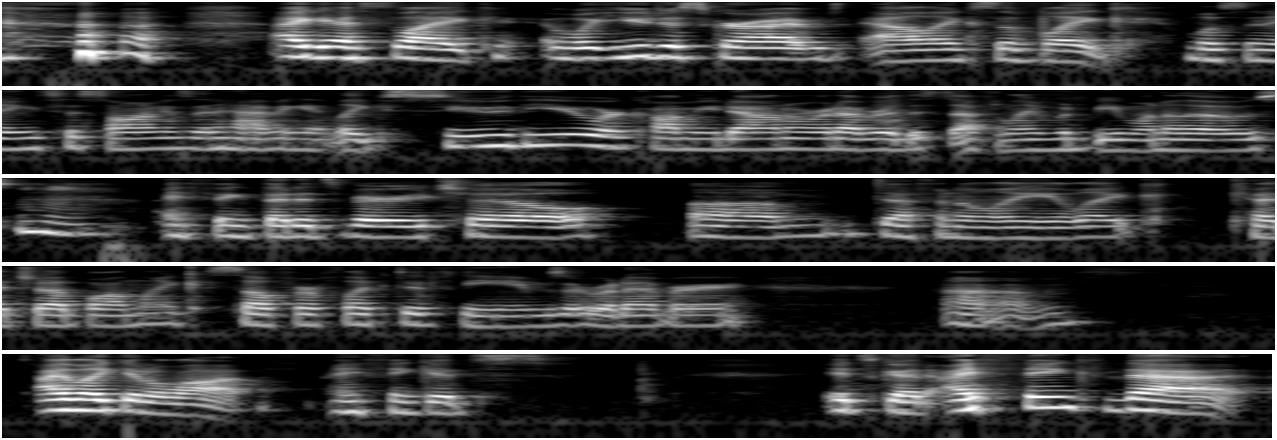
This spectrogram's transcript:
I guess like what you described, Alex, of like listening to songs and having it like soothe you or calm you down or whatever. This definitely would be one of those. Mhm. I think that it's very chill. Um, definitely like catch up on like self reflective themes or whatever. Um, I like it a lot. I think it's it's good. I think that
